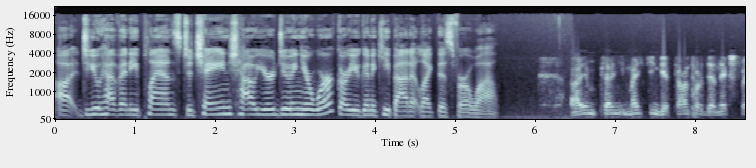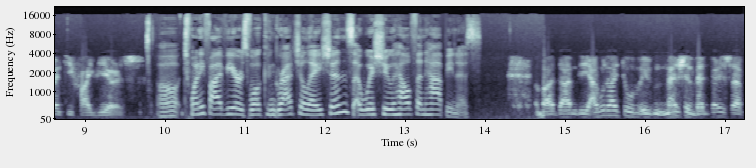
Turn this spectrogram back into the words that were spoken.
Uh, do you have any plans to change how you're doing your work, or are you going to keep at it like this for a while? I am planning, making a plan for the next 25 years. Oh, 25 years. Well, congratulations. I wish you health and happiness. But um, I would like to mention that there is a,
